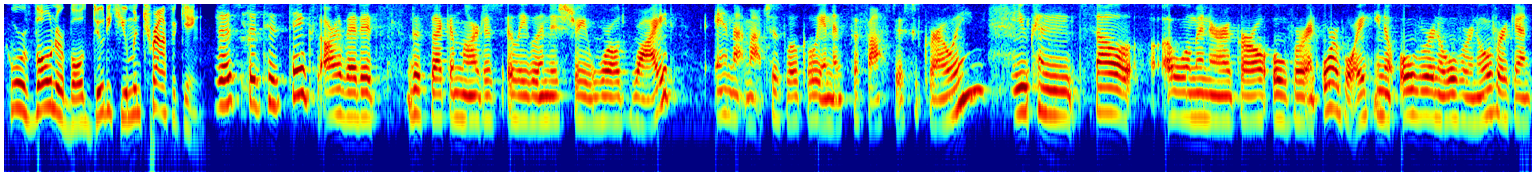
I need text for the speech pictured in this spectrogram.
who are vulnerable due to human trafficking. The statistics are that it's the second largest illegal industry worldwide and that matches locally and it's the fastest growing. You can sell a woman or a girl over and or a boy, you know, over and over and over again.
